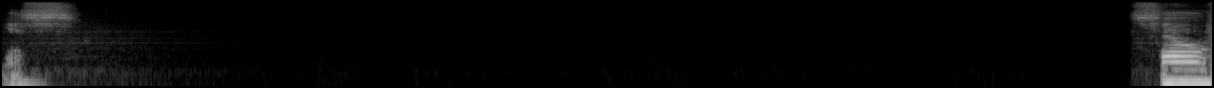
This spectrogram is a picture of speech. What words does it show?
Yes. So,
